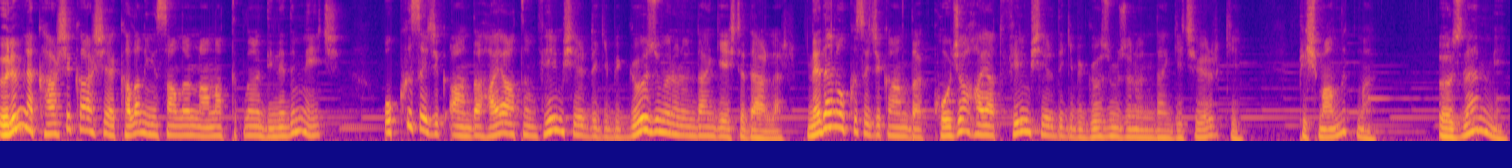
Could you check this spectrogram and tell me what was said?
Ölümle karşı karşıya kalan insanların anlattıklarını dinledin mi hiç? O kısacık anda hayatın film şeridi gibi gözümün önünden geçti derler. Neden o kısacık anda koca hayat film şeridi gibi gözümüzün önünden geçiverir ki? Pişmanlık mı? Özlem mi?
